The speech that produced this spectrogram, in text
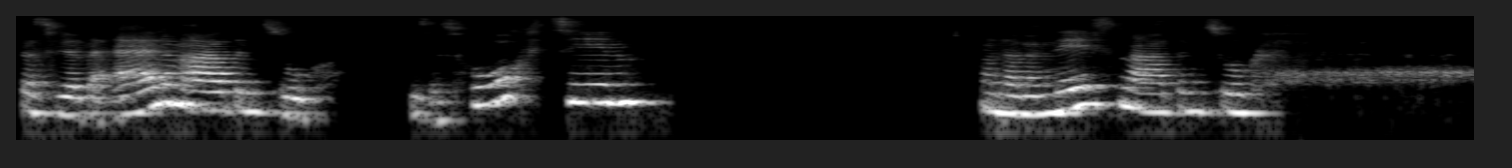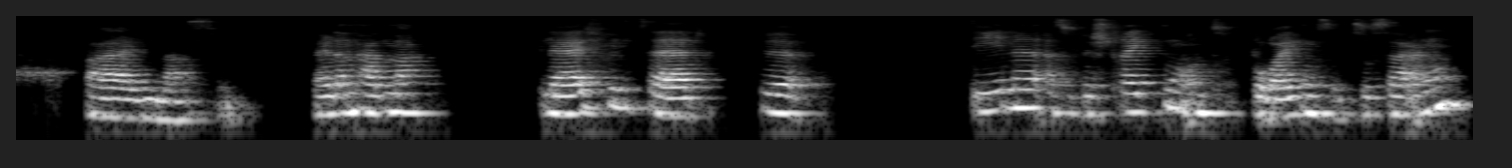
dass wir bei einem Atemzug dieses Hochziehen und dann beim nächsten Atemzug fallen lassen. Weil dann hat man gleich viel Zeit für Dehne, also für Strecken und Beugen sozusagen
